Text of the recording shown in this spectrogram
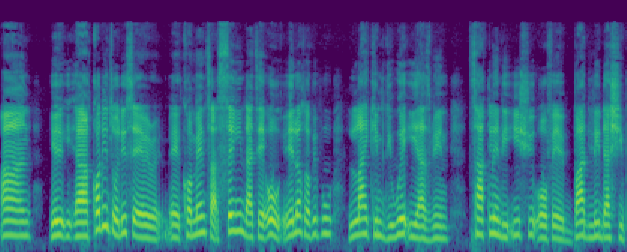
And according to this uh, uh, commenter saying that uh, oh a lot of people like him the way he has been tackling the issue of uh, bad leadership.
